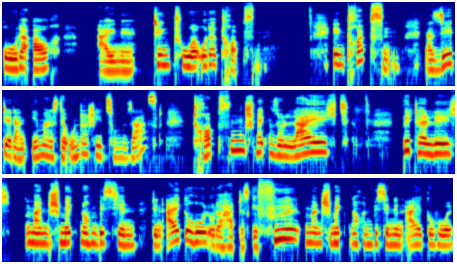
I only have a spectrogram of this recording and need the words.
oder auch eine Tinktur oder Tropfen. In Tropfen, da seht ihr dann immer, dass der Unterschied zum Saft. Tropfen schmecken so leicht, bitterlich. Man schmeckt noch ein bisschen den Alkohol oder hat das Gefühl, man schmeckt noch ein bisschen den Alkohol.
